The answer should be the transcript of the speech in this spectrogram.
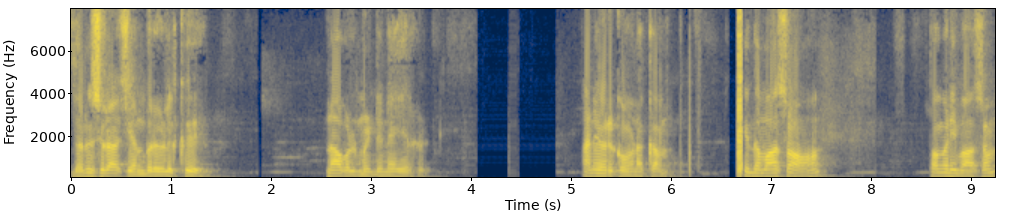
தனுசு ராசி அன்பர்களுக்கு நாவல் மீண்டு நேயர்கள் அனைவருக்கும் வணக்கம். இந்த மாதம் பங்குனி மாதம்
